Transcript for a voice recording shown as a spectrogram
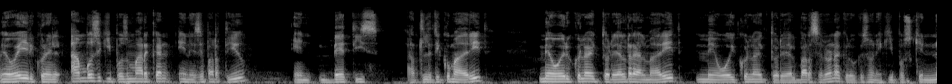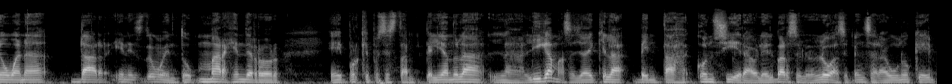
Me voy a ir con el ambos equipos marcan en ese partido en Betis Atlético Madrid. Me voy a ir con la victoria del Real Madrid, me voy con la victoria del Barcelona. Creo que son equipos que no van a dar en este momento margen de error eh, porque pues están peleando la, la, liga, más allá de que la ventaja considerable del Barcelona lo hace pensar a uno que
